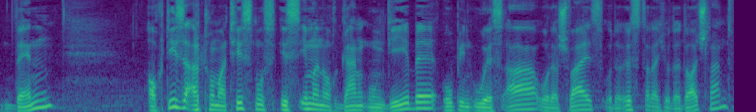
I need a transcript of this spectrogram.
denn auch dieser Automatismus ist immer noch gang und gäbe, ob in USA oder Schweiz oder Österreich oder Deutschland.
